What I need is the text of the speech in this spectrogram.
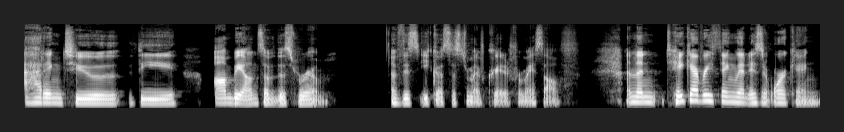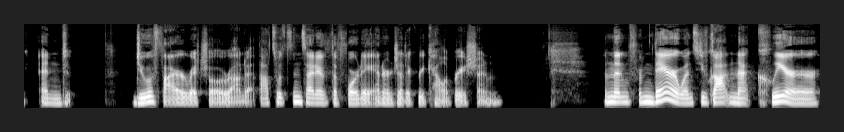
adding to the ambiance of this room, of this ecosystem I've created for myself? And then take everything that isn't working and do a fire ritual around it. That's what's inside of the four day energetic recalibration. And then from there, once you've gotten that clear,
